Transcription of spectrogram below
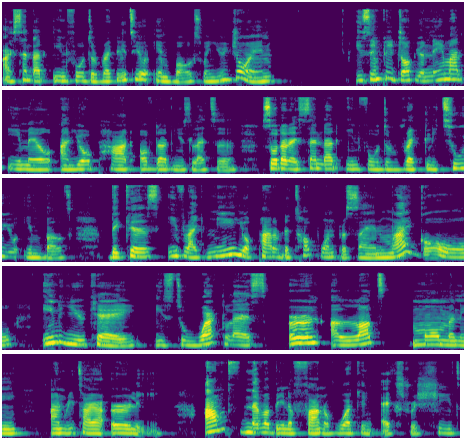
I send that info directly to your inbox. When you join, you simply drop your name and email and you're part of that newsletter so that I send that info directly to your inbox. Because if, like me, you're part of the top 1%, my goal in the UK is to work less, earn a lot more money, and retire early. I've never been a fan of working extra shifts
